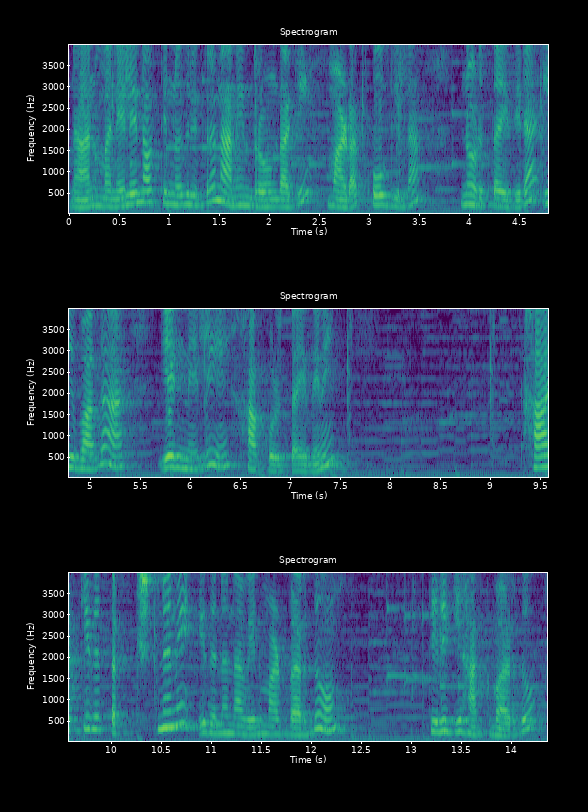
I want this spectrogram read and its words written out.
ನಾನು ಮನೇಲೇ ನಾವು ತಿನ್ನೋದ್ರಿಂದ ನಾನೇನು ರೌಂಡಾಗಿ ಮಾಡೋಕ್ಕೆ ಹೋಗಿಲ್ಲ. ನೋಡ್ತಾ ಇದ್ದೀರಾ? ಇವಾಗ ಎಣ್ಣೆಯಲ್ಲಿ ಹಾಕ್ಕೊಳ್ತಾ ಇದ್ದೀನಿ. ಹಾಕಿದ ತಕ್ಷಣವೇ ಇದನ್ನು ನಾವೇನು ಮಾಡಬಾರ್ದು? ತಿರುಗಿ ಹಾಕಬಾರ್ದು.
